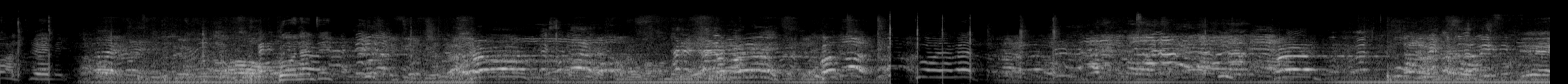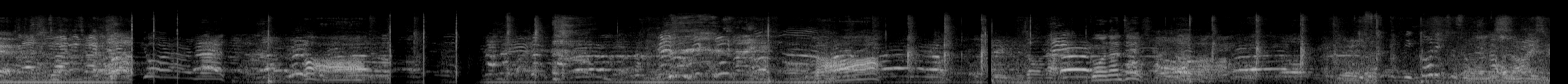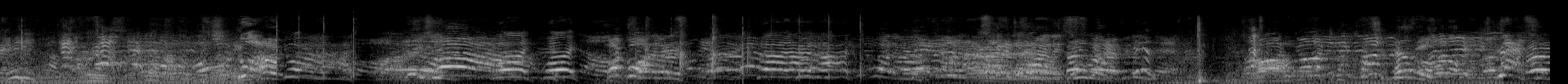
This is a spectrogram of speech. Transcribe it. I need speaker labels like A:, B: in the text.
A: on, Jamie. Go on, Andy. Go on, Evan. Go on, Aaron, lad. Oh. Ah. Go on, Andy.
B: If you got it to someone, that would be really tough.
A: Go on, go on, lad. Wide, wide. Go on, Aaron, lad.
